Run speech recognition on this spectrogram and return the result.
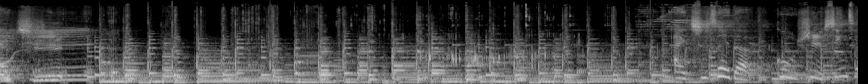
爱吃，爱吃脆的故事星球。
